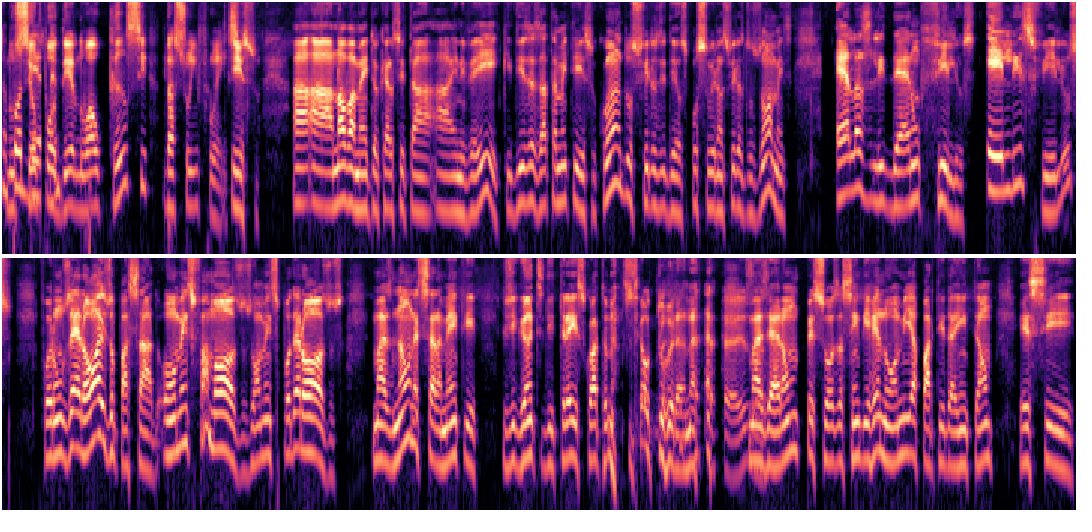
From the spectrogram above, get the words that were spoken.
No no, poder, seu né? poder, no alcance da sua influência. Isso. A, a- novamente eu quero citar a NVI, que diz exatamente isso. Quando os filhos de Deus possuíram as filhas dos homens, elas lhe deram filhos. Eles, filhos, foram os heróis do passado, homens famosos, homens poderosos, mas não necessariamente gigantes de 3, 4 metros de altura, né? É, mas eram pessoas assim de renome e a partir daí então esse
